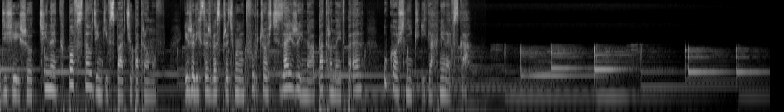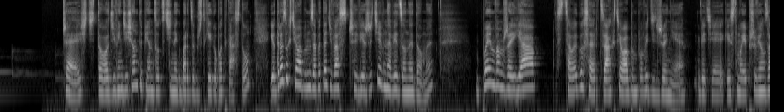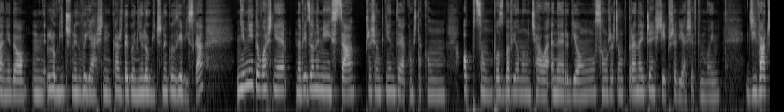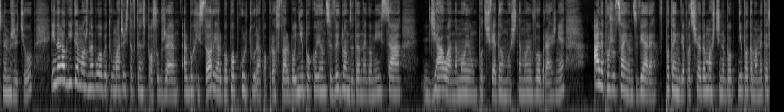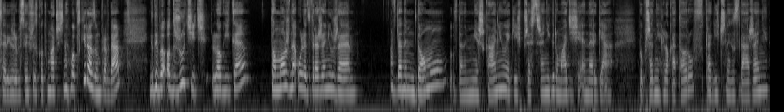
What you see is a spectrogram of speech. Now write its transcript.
Dzisiejszy odcinek powstał dzięki wsparciu patronów. Jeżeli chcesz wesprzeć moją twórczość, zajrzyj na patronate.pl ukośnik Iga Chmielewska. Cześć, to 95 odcinek bardzo brzydkiego podcastu i od razu chciałabym zapytać Was, czy wierzycie w nawiedzone domy? Powiem Wam, że ja z całego serca chciałabym powiedzieć, że nie. Wiecie, jakie jest moje przywiązanie do mm, logicznych wyjaśnień każdego nielogicznego zjawiska. Niemniej to właśnie nawiedzone miejsca, przesiąknięte jakąś taką obcą, pozbawioną ciała energią, są rzeczą, która najczęściej przewija się w tym moim dziwacznym życiu. I na logikę można byłoby tłumaczyć to w ten sposób, że albo historia, albo popkultura po prostu, albo niepokojący wygląd danego miejsca działa na moją podświadomość, na moją wyobraźnię, ale porzucając wiarę w potęgę podświadomości, no bo nie po to mamy tę serię, żeby sobie wszystko tłumaczyć na chłopski rozum, prawda? Gdyby odrzucić logikę, to można ulec wrażeniu, że w danym domu, w danym mieszkaniu, jakiejś przestrzeni gromadzi się energia poprzednich lokatorów, tragicznych zdarzeń,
